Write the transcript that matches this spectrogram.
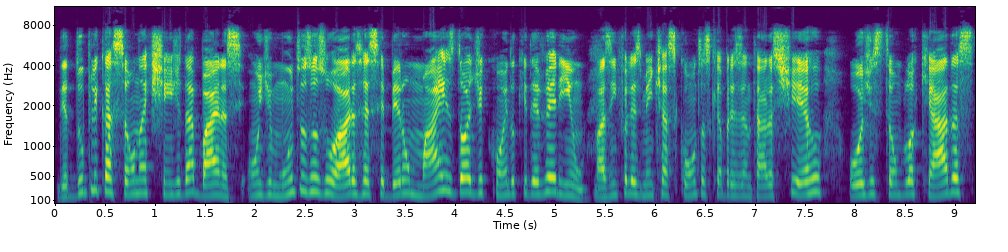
de duplicação na exchange da Binance, onde muitos usuários receberam mais Dogecoin do que deveriam, mas infelizmente as contas que apresentaram este erro hoje estão bloqueadas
